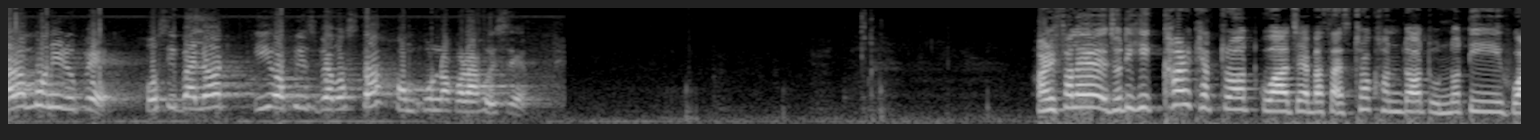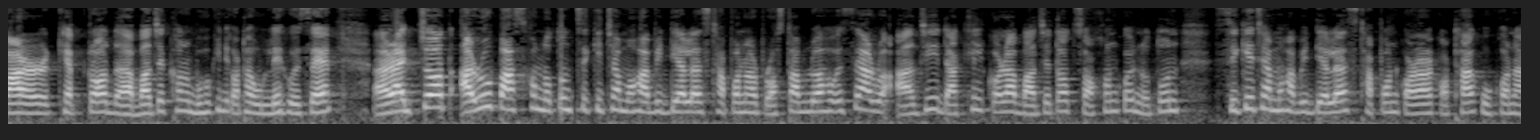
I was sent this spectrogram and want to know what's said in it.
আৰম্ভণি ৰূপে সচিবালয়ত ই অফিচ ব্যৱস্থা সম্পূৰ্ণ কৰা হৈছে। আৰু ইফালে যদি শিক্ষাৰ ক্ষেত্ৰত কোৱা যায় বা স্বাস্থ্য খণ্ডত উন্নতি হোৱাৰ ক্ষেত্ৰত আহ, বাজেটখনত বহুখিনি কথা উল্লেখ হৈছে। ৰাজ্যত আৰু পাঁচখন নতুন চিকিৎসা মহাবিদ্যালয় স্থাপনৰ প্ৰস্তাৱ লোৱা হৈছে আৰু আজি দাখিল কৰা বাজেটত ছখনকৈ নতুন চিকিৎসা মহাবিদ্যালয় স্থাপন কৰাৰ কথা ঘোষণা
